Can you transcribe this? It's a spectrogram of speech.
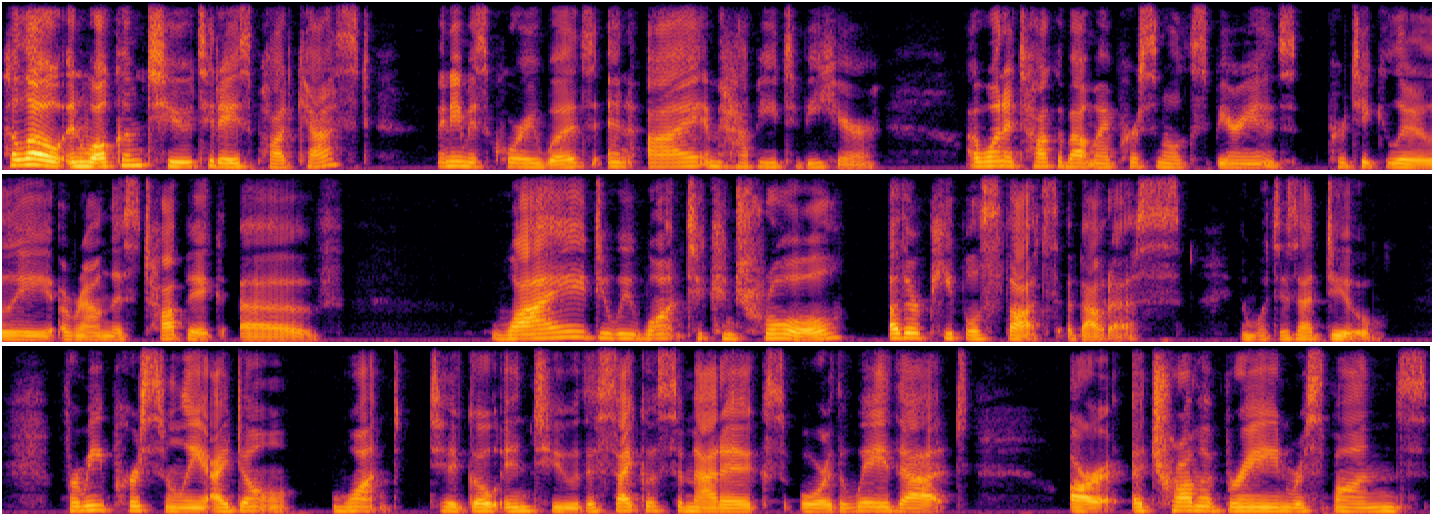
Hello, and welcome to today's podcast. My name is Corrie Woods, and I am happy to be here. I want to talk about my personal experience, particularly around this topic of why do we want to control other people's thoughts about us? And what does that do? For me personally, I don't want to go into the psychosomatics or the way that our a trauma brain responds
